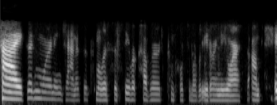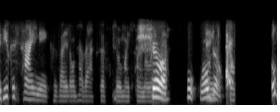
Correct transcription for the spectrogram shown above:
Hi, good morning, Janice. It's Melissa C. Recovered compulsive overeater in New York. Um, if you could time me, because I don't have access to my timer. Sure, right we'll do. Oh,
